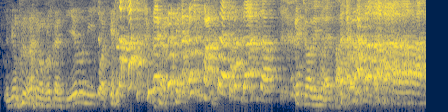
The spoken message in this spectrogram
Jadi mun urang ngobrolkan sieun di podcast. Fakta dan data. Kecuali nu eta.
